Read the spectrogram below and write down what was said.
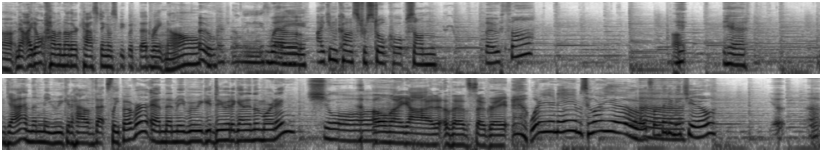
uh, now I don't have another casting of Speak with Dead right now. Oh. Well, I can cast Restore Corpse on both. Ah? Uh. Are. Yeah. yeah, and then maybe we could have that sleepover, and then maybe we could do it again in the morning. Sure. Oh my god, that's so great! What are your names? Who are you? it's lovely to uh, meet you. Uh,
